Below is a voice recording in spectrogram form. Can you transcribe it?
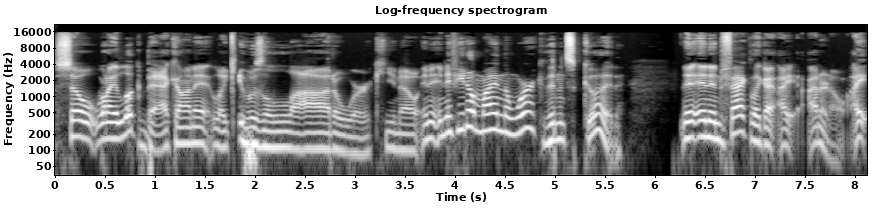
so when I look back on it, like it was a lot of work, you know. And, and if you don't mind the work, then it's good. And, and in fact, like I, I, I don't know, I,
